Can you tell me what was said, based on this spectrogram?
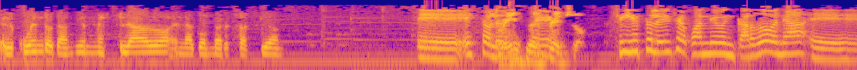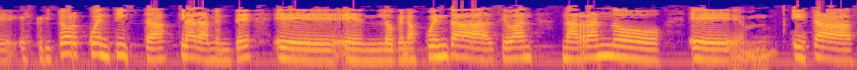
el cuento también mezclado en la conversación. Eh, esto lo dice, Sí, esto lo dice Juan Diego Encardona, eh, escritor, cuentista, claramente. Eh, en lo que nos cuenta se van narrando eh, estas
